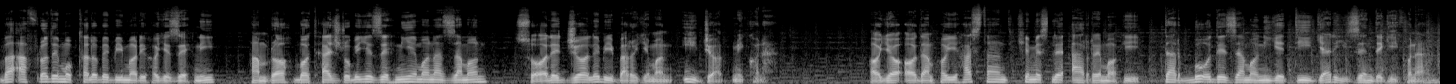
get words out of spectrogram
و افراد مبتلا به بیماری های ذهنی همراه با تجربه ذهنیمان از زمان سوال جالبی برایمان ایجاد می کند. آیا آدمهایی هستند که مثل اره در بعد زمانی دیگری زندگی کنند؟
